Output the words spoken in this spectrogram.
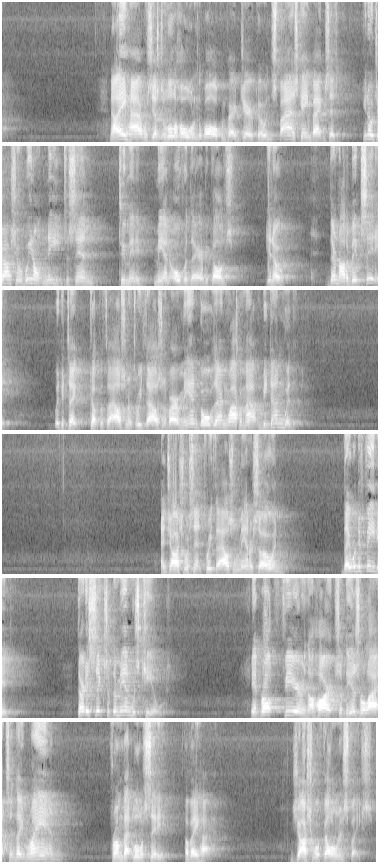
Now, Ai was just a little hole in the wall compared to Jericho, and the spies came back and said, You know, Joshua, we don't need to send too many men over there because, you know, they're not a big city. We could take a couple thousand or three thousand of our men, go over there and wipe them out and be done with it. And Joshua sent 3,000 men or so, and they were defeated. 36 of their men was killed. It brought fear in the hearts of the Israelites, and they ran from that little city of Ai. Joshua fell on his face.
